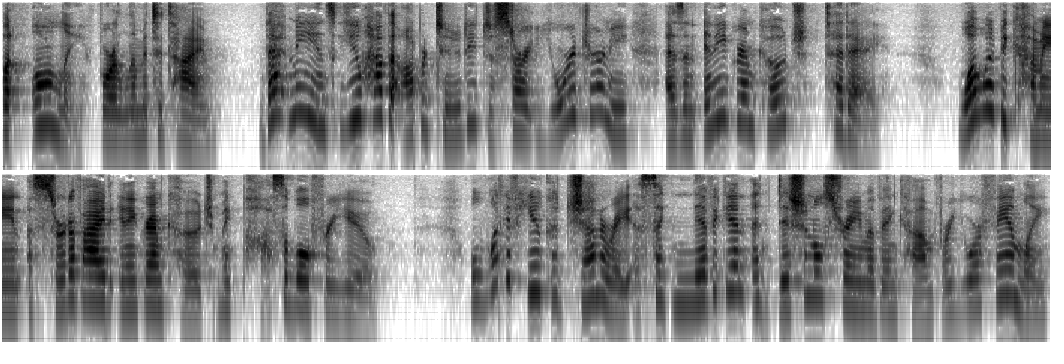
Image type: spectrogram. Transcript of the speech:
but only for a limited time. That means you have the opportunity to start your journey as an Enneagram coach today. What would becoming a certified Enneagram coach make possible for you? Well, what if you could generate a significant additional stream of income for your family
